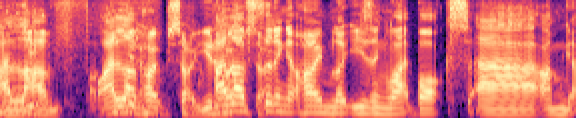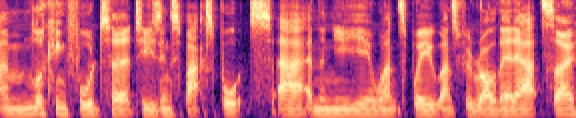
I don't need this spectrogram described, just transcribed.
I love I love hope so. You'd I love so. sitting at home look, using Lightbox. Uh, I'm, I'm looking forward to, to using Spark Sports uh, in the new year once we once we roll that out. So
